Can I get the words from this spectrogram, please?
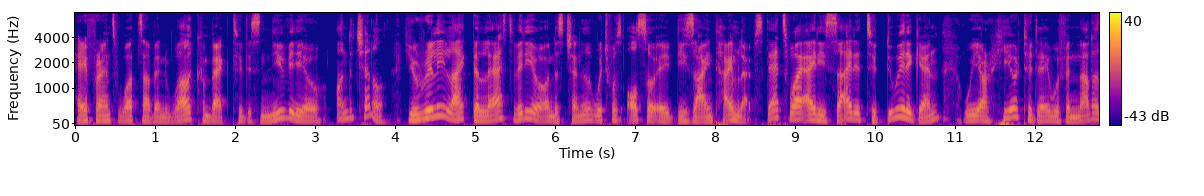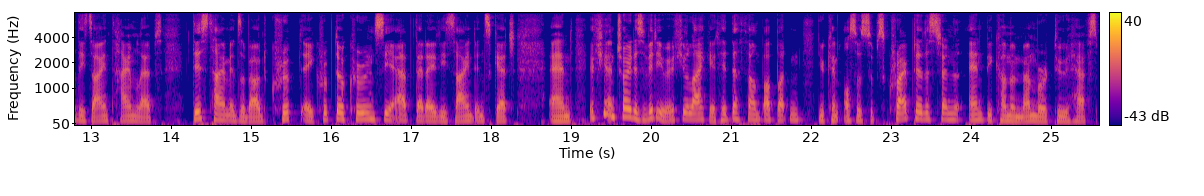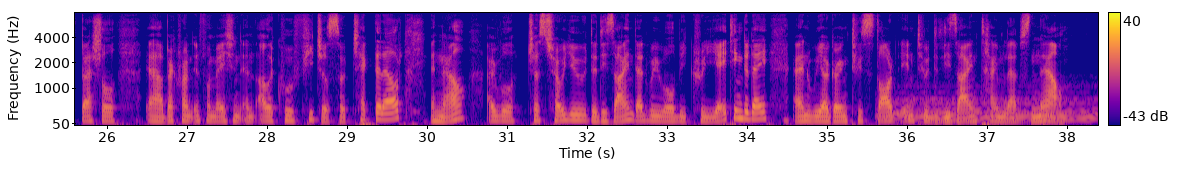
Hey friends, what's up and welcome back to this new video on the channel. You really liked the last video on this channel which was also a design time-lapse. That's why I decided to do it again. We are here today with another design time-lapse this time it's about crypt a cryptocurrency app that I designed in Sketch. And if you enjoyed this video, if you like it, hit the thumb up button. You can also subscribe to this channel and become a member to have special uh, background information and other cool features. So check that out. And now I will just show you the design that we will be creating today. And we are going to start into the design time lapse now.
